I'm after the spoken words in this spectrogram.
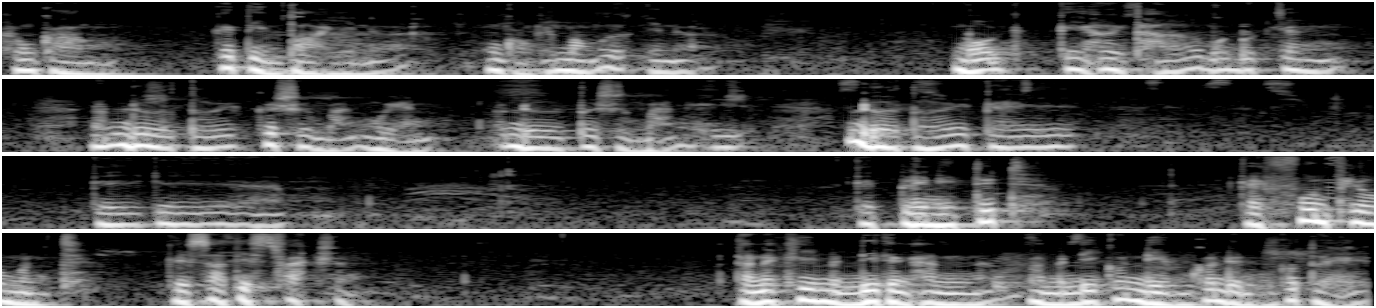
không còn cái tìm tòi gì nữa, không còn cái mong ước gì nữa. Mỗi cái hơi thở, mỗi bước chân nó đưa tới cái sự mãn nguyện, nó đưa tới sự mãn ý, đưa tới cái cái cái cái plenitude, cái fulfillment, cái satisfaction. Thành ra khi mình đi thiền hành và mình đi có niềm có định, có tuệ,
